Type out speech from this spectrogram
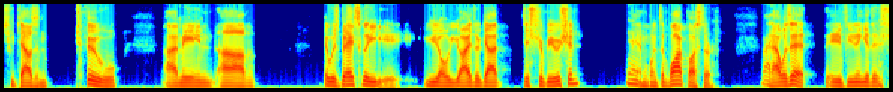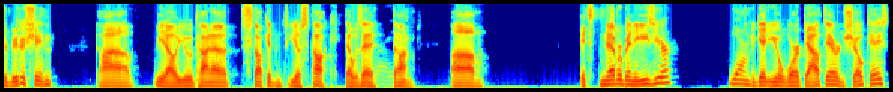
2002. I mean, um, it was basically, you know, you either got distribution Yeah. and went to Blockbuster. Right. And that was it. If you didn't get distribution, uh, you know, you were kind of stuck in, you know, stuck. That was it. Right. Done. Um, it's never been easier Yeah. to get your work out there and showcased,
